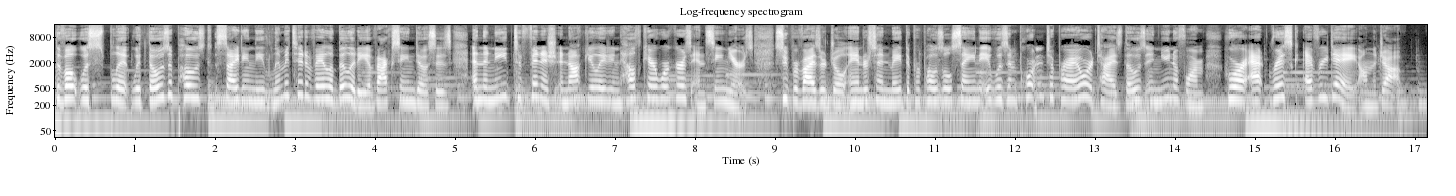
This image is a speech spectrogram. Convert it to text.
The vote was split, with those opposed citing the limited availability of vaccine doses and the need to finish inoculating healthcare workers and seniors. Supervisor Joel Anderson made the proposal, saying it was important to prioritize those in uniform who are at risk every day on the job.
